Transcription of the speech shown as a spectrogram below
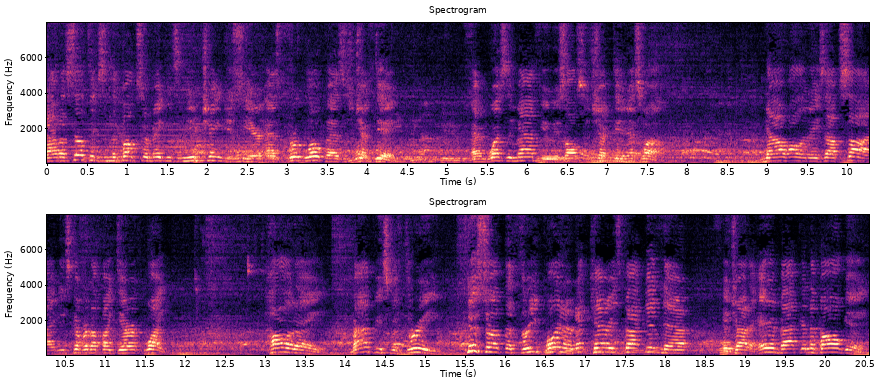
Now the Celtics and the Bucks are making some new changes here as Brook Lopez is checked in. And Wesley Matthew is also checked in as well. Now Holiday's outside. He's covered up by Derek White. Holiday. Matthews for three. Dish off the three-pointer. That carries back in there. They try to hit him back in the ball game.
